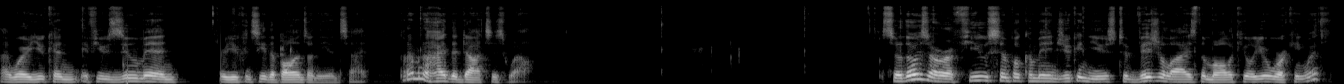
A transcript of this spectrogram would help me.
uh, where you can, if you zoom in, or you can see the bonds on the inside. But I'm going to hide the dots as well. So those are a few simple commands you can use to visualize the molecule you're working with.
